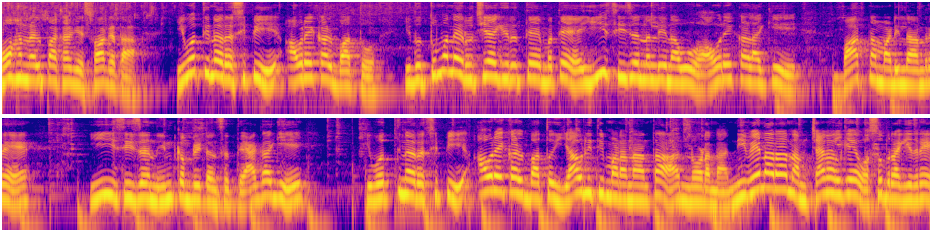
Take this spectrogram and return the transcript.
ಮೋಹನ್ ನಲ್ಪಾಕಾಗೆ ಸ್ವಾಗತ. ಇವತ್ತಿನ ರೆಸಿಪಿ ಅವರೆಕಾಳು ಬಾತು. ಇದು ತುಂಬಾ ರುಚಿಯಾಗಿರುತ್ತೆ, ಮತ್ತು ಈ ಸೀಸನ್ನಲ್ಲಿ ನಾವು ಅವರೆಕಾಳು ಹಾಕಿ ಬಾತ್ನ ಮಾಡಿಲ್ಲ ಅಂದರೆ ಈ ಸೀಸನ್ ಇನ್ಕಂಪ್ಲೀಟ್ ಅನಿಸುತ್ತೆ. ಹಾಗಾಗಿ ಇವತ್ತಿನ ರೆಸಿಪಿ ಅವರೆಕಾಳು ಬಾತು ಯಾವ ರೀತಿ ಮಾಡೋಣ ಅಂತ ನೋಡೋಣ. ನೀವೇನಾರ ನಮ್ಮ ಚಾನಲ್ಗೆ ಹೊಸಬ್ರಾಗಿದ್ದರೆ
